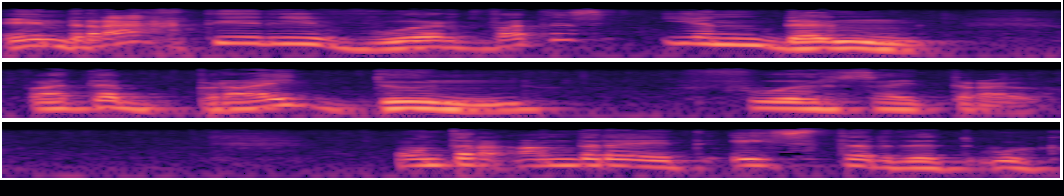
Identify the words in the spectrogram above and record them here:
En reg deur die woord, wat is een ding wat 'n bruid doen voor sy trou? Onder andere het Ester dit ook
